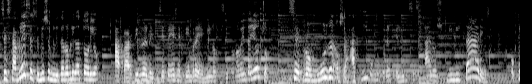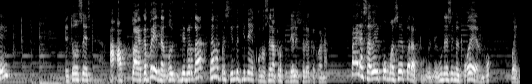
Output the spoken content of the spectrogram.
Se establece el servicio militar obligatorio a partir del 27 de septiembre de 1898. Se promulga, o sea, aquí vamos a poner felices a los militares, ¿ok? Entonces, para que aprendan. De verdad, cada presidente tiene que conocer a profundidad la historia peruana para saber cómo hacer para una vez en el poder, ¿no? Bueno,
